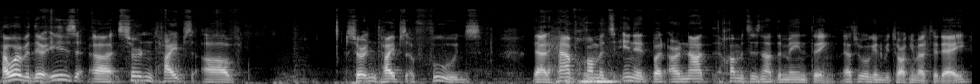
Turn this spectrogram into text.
However, there is uh, certain types of certain types of foods that have chametz in it, but are not chametz is not the main thing. That's what we're going to be talking about today.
